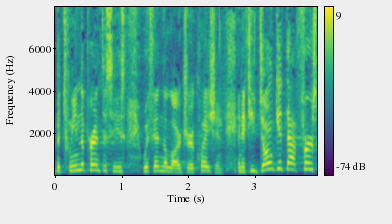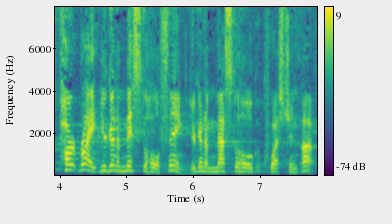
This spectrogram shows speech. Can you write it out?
between the parentheses within the larger equation. And if you don't get that first part right, you're going to miss the whole thing. You're going to mess the whole question up.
